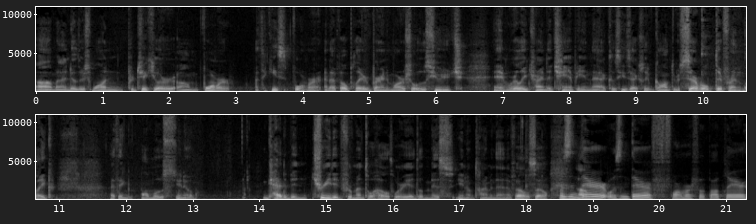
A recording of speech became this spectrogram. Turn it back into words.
Um, and I know there's one particular um, former, I think he's former NFL player, Brandon Marshall, who's huge and really trying to champion that because he's actually gone through several different, like, I think almost, you know, had to been treated for mental health where he had to miss, you know, time in the NFL. So Wasn't um, there wasn't there a former football player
